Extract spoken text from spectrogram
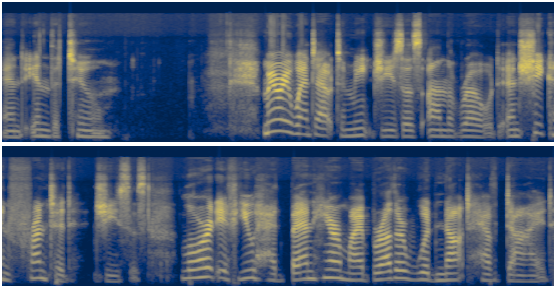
and in the tomb. Mary went out to meet Jesus on the road, and she confronted Jesus. Lord, if you had been here, my brother would not have died.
